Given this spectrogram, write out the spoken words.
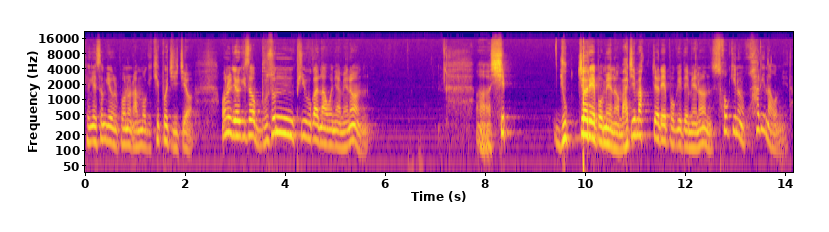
굉장히 성경을 보는 안목이 깊어지죠. 오늘 여기서 무슨 비유가 나오냐면은 어, 16절에 보면은 마지막 절에 보게 되면은 속이는 활이 나옵니다.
